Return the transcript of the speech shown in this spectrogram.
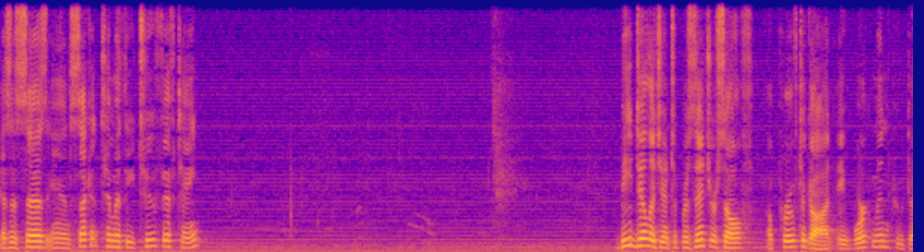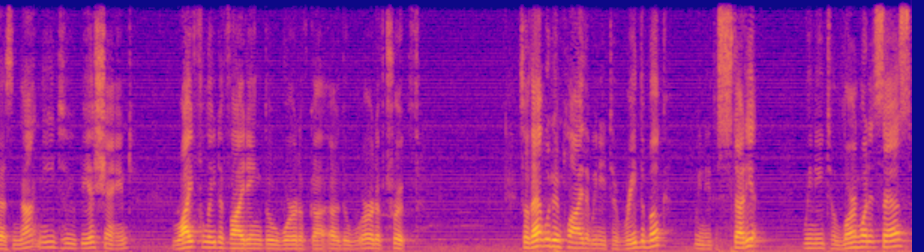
as it says in 2 Timothy 2.15, Be diligent to present yourself approved to God, a workman who does not need to be ashamed, rightfully dividing the word of God, uh, the word of truth. So that would imply that we need to read the book, we need to study it, we need to learn what it says.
